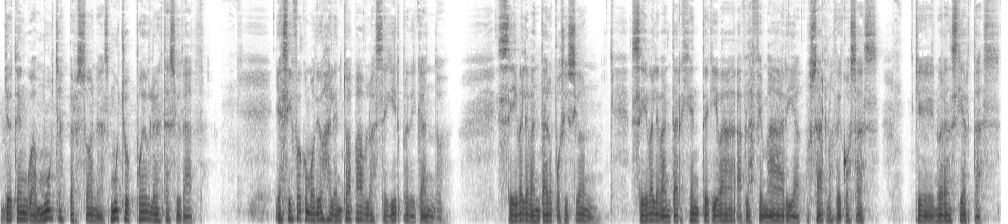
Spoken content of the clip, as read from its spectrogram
Yo tengo a muchas personas, mucho pueblo en esta ciudad. Y así fue como Dios alentó a Pablo a seguir predicando. Se iba a levantar oposición, se iba a levantar gente que iba a blasfemar y acusarlos de cosas que no eran ciertas.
